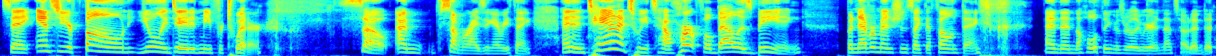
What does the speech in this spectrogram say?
saying, "Answer your phone. You only dated me for Twitter." So I'm summarizing everything. And then Tana tweets how hurtful Bella's being, but never mentions like the phone thing. and then the whole thing was really weird, and that's how it ended.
